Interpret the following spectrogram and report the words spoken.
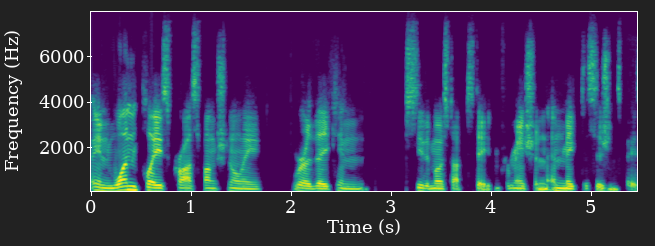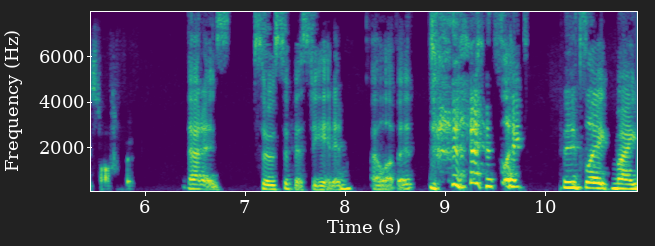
in one place cross functionally where they can see the most up to date information and make decisions based off of it. That is so sophisticated. I love it. it's like it's like my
